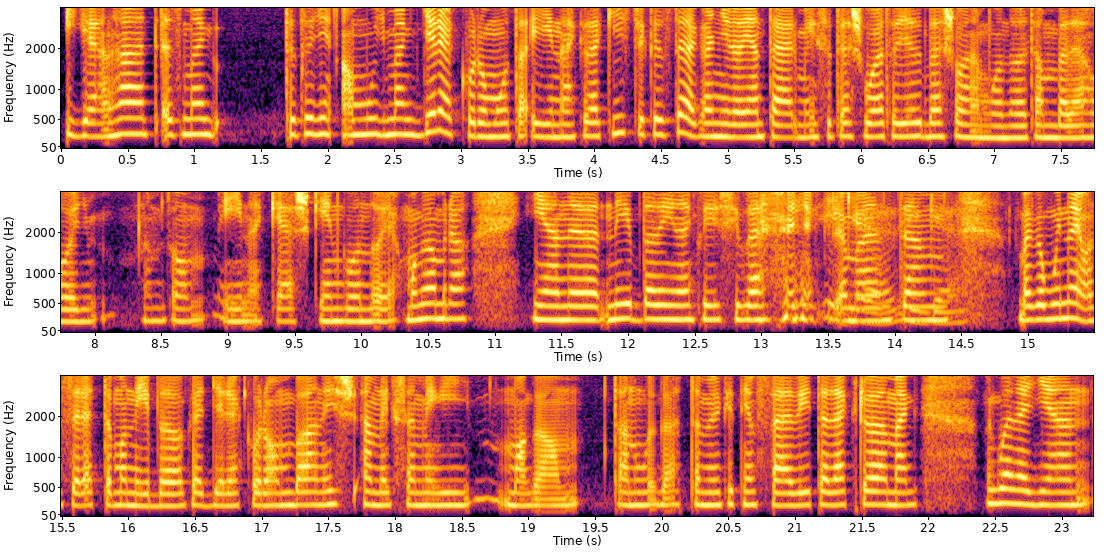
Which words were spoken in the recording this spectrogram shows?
Igen, hát ez meg tehát, hogy én amúgy meg gyerekkorom óta éneklek is, csak ez tényleg annyira ilyen természetes volt, hogy ebben soha nem gondoltam bele, hogy nem tudom, énekesként gondoljak magamra. Ilyen népdaléneklési versenyekre igen, mentem. Igen. Meg amúgy nagyon szerettem a népdalokat gyerekkoromban, és emlékszem még így magam tanulgattam őket ilyen felvételekről, meg, meg van egy ilyen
